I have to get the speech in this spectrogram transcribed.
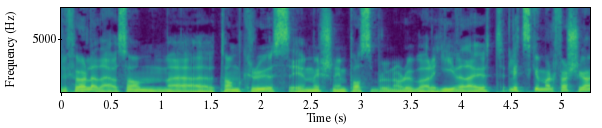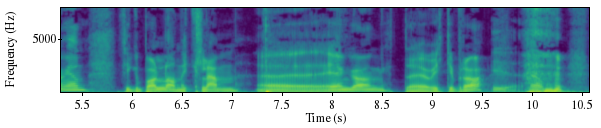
Du føler deg jo som eh, Tom Cruise i Mission Impossible når du bare hiver deg ut. Litt skummelt første gangen. Fikk ballene i klem én gang. Det er jo ikke bra. Yeah.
